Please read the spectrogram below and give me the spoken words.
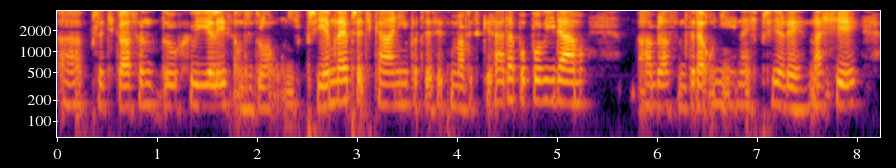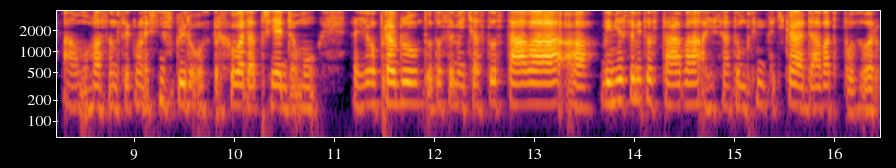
a přečkala jsem tu chvíli, samozřejmě to bylo u nich příjemné přečkání, protože si s nimi vždycky ráda popovídám. A byla jsem teda u nich, než přijeli naši a mohla jsem se konečně v klidu osprchovat a přijet domů. Takže opravdu toto se mi často stává a vím, že se mi to stává a že se na to musím teďka dávat pozor.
